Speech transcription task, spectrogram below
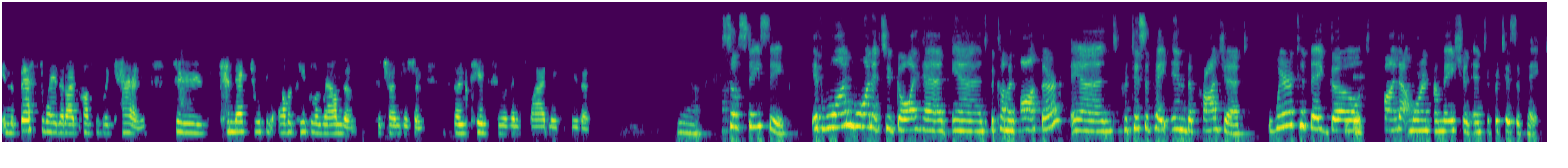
in the best way that I possibly can to connect with the other people around them to transition. It's those kids who have inspired me to do this. Yeah. So, Stacy, if one wanted to go ahead and become an author and participate in the project, where could they go mm-hmm. to find out more information and to participate?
